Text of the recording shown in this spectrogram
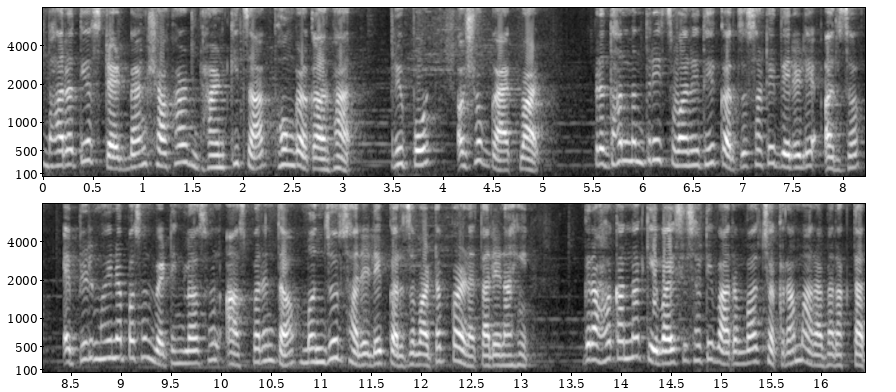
भारतीय स्टेट बँक शाखा ढाणकीचा भोंगळ कारभार. रिपोर्ट अशोक गायकवाड. प्रधानमंत्री स्वनिधी कर्जासाठी दिलेले अर्ज एप्रिल महिन्यापासून वेटिंगला असून आजपर्यंत मंजूर झालेले कर्ज वाटप करण्यात आले नाही. ग्राहकांना केवायसीसाठी वारंवार चक्रा माराव्या लागतात.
